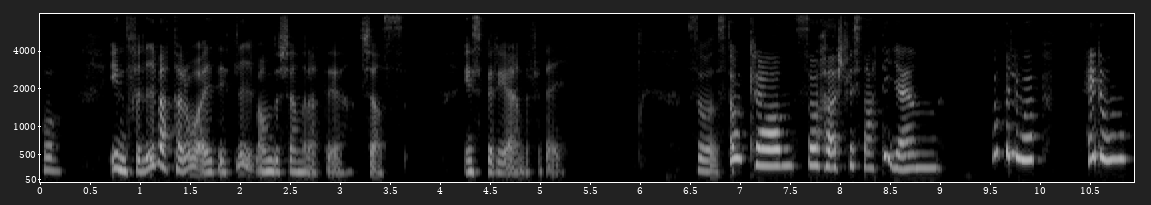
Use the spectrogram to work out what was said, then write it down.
och införliva tarot i ditt liv om du känner att det känns inspirerande för dig. Så stor kram så hörs vi snart igen. Whoopity whoop. Hej då!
